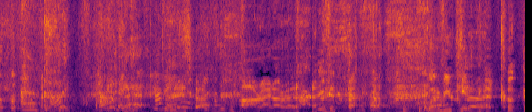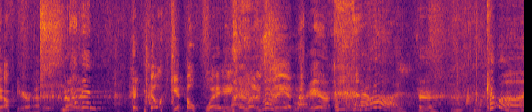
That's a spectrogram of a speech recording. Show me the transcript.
Oh, guys. all right, all right. what have you kids got cooked up here? Huh? Nothing. They'll get away. Let us see it. We're here. Come on. Come on.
